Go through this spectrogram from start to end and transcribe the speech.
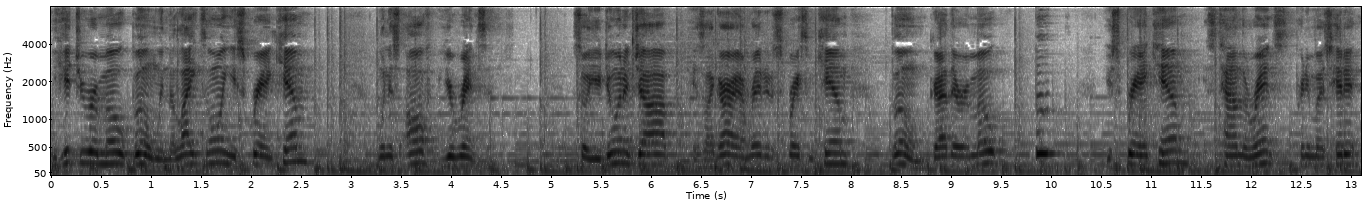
You hit your remote, boom. When the light's on, you're spraying chem. When it's off, you're rinsing. So you're doing a job, it's like, all right, I'm ready to spray some chem. Boom, grab that remote, boop, you're spraying chem, it's time to rinse, pretty much hit it,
